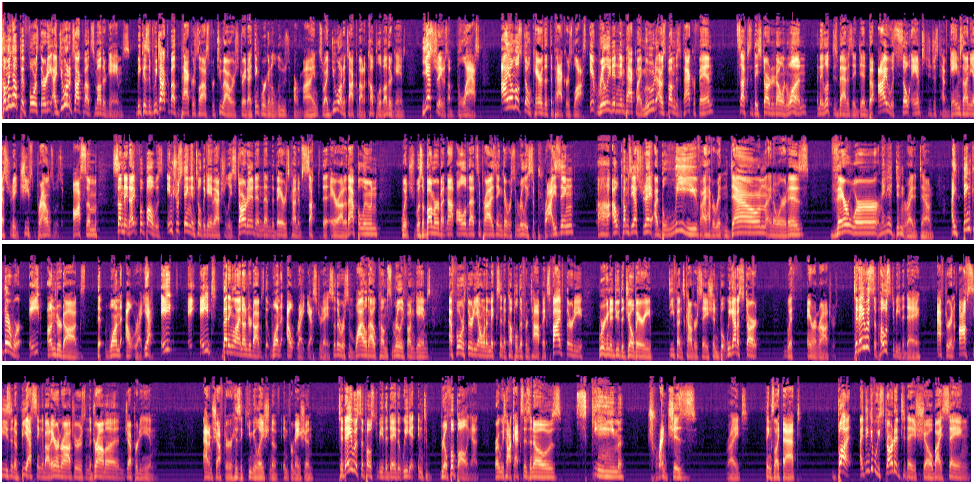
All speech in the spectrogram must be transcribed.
Coming up at 4:30, I do want to talk about some other games because if we talk about the Packers loss for 2 hours straight, I think we're going to lose our mind. So I do want to talk about a couple of other games. Yesterday was a blast. I almost don't care that the Packers lost. It really didn't impact my mood. I was bummed as a Packer fan, sucks that they started 0 1 and they looked as bad as they did, but I was so amped to just have games on yesterday. Chiefs Browns was awesome. Sunday night football was interesting until the game actually started, and then the Bears kind of sucked the air out of that balloon, which was a bummer, but not all of that surprising. There were some really surprising uh, outcomes yesterday. I believe I have it written down. I know where it is. There were, or maybe I didn't write it down. I think there were eight underdogs that won outright. Yeah, eight eight, eight betting line underdogs that won outright yesterday. So there were some wild outcomes, some really fun games. At 4:30, I want to mix in a couple different topics. 5:30, we're going to do the Joe Barry defense conversation, but we got to start with Aaron Rodgers. Today was supposed to be the day after an offseason of BSing about Aaron Rodgers and the drama and Jeopardy and Adam Schefter, his accumulation of information. Today was supposed to be the day that we get into real football again, right? We talk X's and O's, scheme, trenches, right? Things like that. But I think if we started today's show by saying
